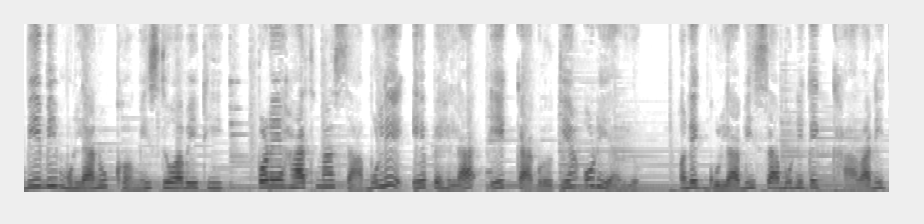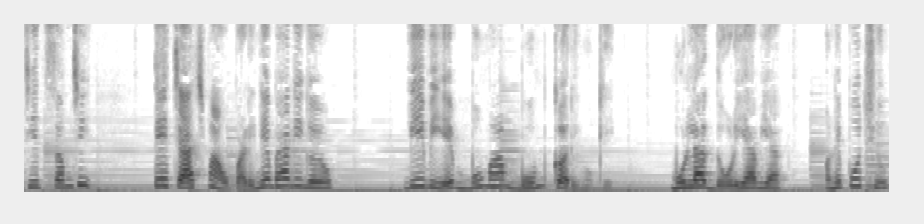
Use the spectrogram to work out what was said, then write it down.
બીબી મુલ્લાનું ખમીસ ધોવા બેઠી, પણ એ હાથમાં સાબુ લે એ પહેલા એક કાગડો ત્યાં ઉડી આવ્યો અને ગુલાબી સાબુને કંઈક ખાવાની ચીજ સમજી તે ચાચમાં ઉપાડીને ભાગી ગયો. બીબીએ બૂમા બૂમ કરી મૂકી. મુલ્લા દોડી આવ્યા અને પૂછ્યું,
